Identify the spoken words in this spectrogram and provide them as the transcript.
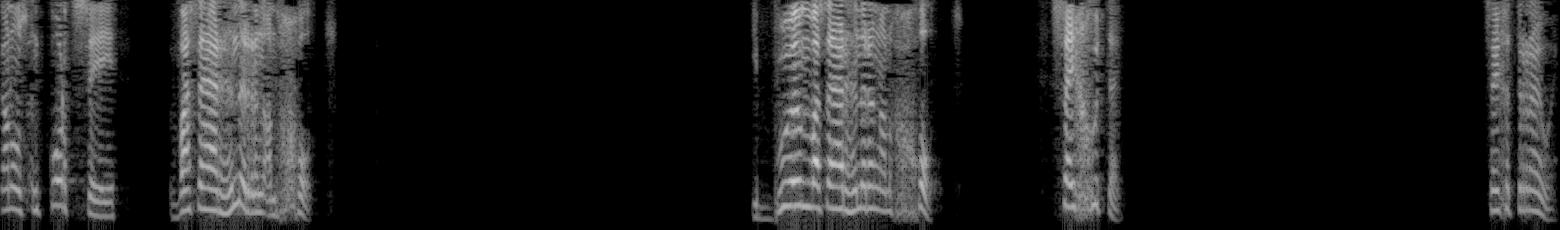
kan ons in kort sê was 'n herinnering aan God. Die boom was 'n herinnering aan God. Sy goedheid. Sy getrouheid.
